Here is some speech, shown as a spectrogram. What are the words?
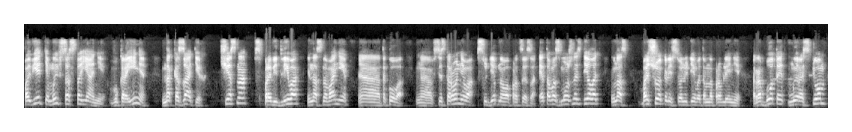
поверьте, мы в состоянии в Украине наказать их честно, справедливо и на основании э, такого э, всестороннего судебного процесса. Это возможно сделать. У нас большое количество людей в этом направлении работает, мы растем,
